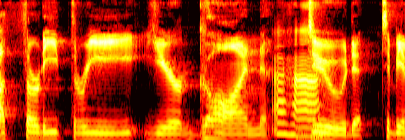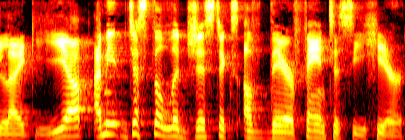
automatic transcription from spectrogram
a 33 year gone Uh-huh. dude to be like, yep. I mean, just the logistics of their fantasy here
